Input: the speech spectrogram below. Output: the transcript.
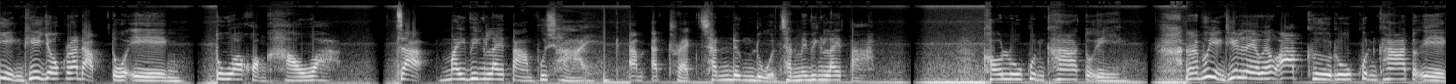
ู้หญิงที่ยกระดับตัวเอง ตัวของเขาอะจะไม่วิ่งไล่ตามผู้ชาย I'm attract ฉันดึงดูด ฉันไม่วิ่งไล่ตาม เขารู้คุณค่าตัวเองดังนั้นผู้หญิงที่เลเวลอัพคือรู้คุณค่าตัวเอง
